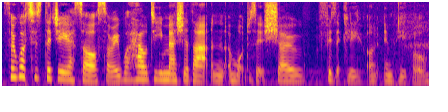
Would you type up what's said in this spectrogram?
So, what is the GSR? Sorry, how do you measure that, and, and what does it show physically in people?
